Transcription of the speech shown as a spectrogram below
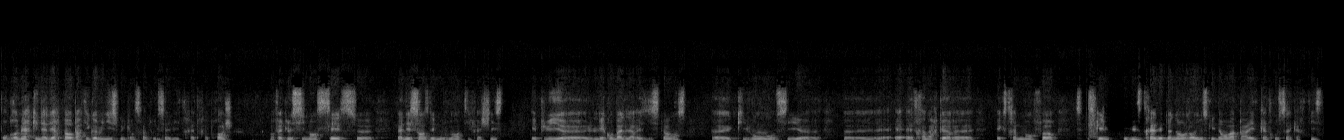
pour Gremer qui n'adhère pas au Parti communiste mais qui en sera toute sa vie très très proche. En fait, le ciment, c'est la naissance des mouvements antifascistes et puis les combats de la résistance qui vont aussi euh, être un marqueur euh, extrêmement fort. Ce qui est juste très étonnant aujourd'hui, parce qu'évidemment, on va parler de quatre ou cinq artistes,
